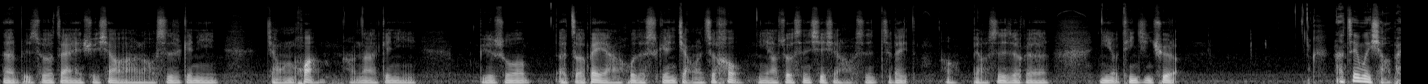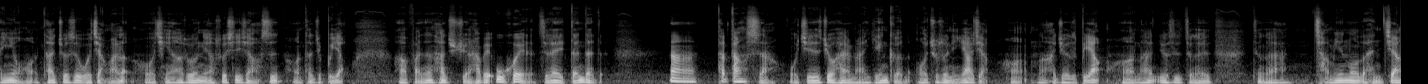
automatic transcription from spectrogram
呃，比如说在学校啊，老师给你讲完话啊，那给你比如说。呃，责备啊，或者是给你讲完之后，你要说声谢谢老师之类的，哦，表示这个你有听进去了。那这位小朋友哈，他就是我讲完了，我请他说你要说谢谢老师，哦，他就不要，啊，反正他就觉得他被误会了之类等等的。那他当时啊，我其实就还蛮严格的，我就说你要讲，哦，那他就是不要，啊，那就是整个整个、啊、场面弄得很僵，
